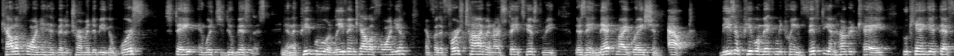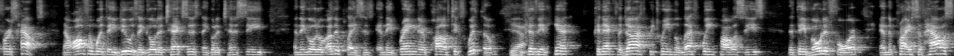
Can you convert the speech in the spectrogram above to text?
California has been determined to be the worst state in which to do business. Yeah. And the people who are leaving California, and for the first time in our state's history, there's a net migration out. These are people making between 50 and 100K who can't get that first house. Now, often what they do is they go to Texas, they go to Tennessee, and they go to other places, and they bring their politics with them yeah. because they can't connect the dots between the left wing policies that they voted for and the price of house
